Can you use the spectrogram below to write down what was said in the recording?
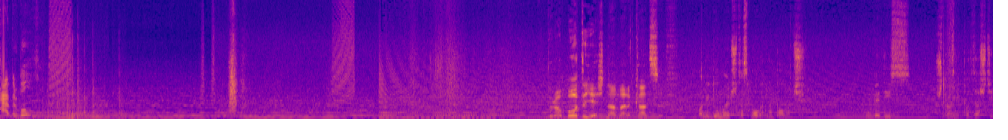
habitable. Ты работаешь на американцев. Oni думают, что смогут нам помочь. Убедись, что они под защитой.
